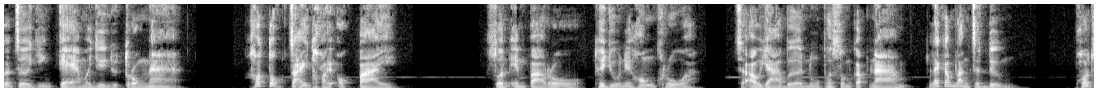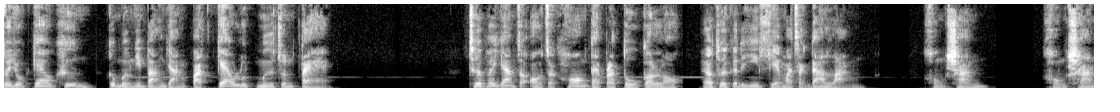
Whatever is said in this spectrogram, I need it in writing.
ก็เจอหญิงแก่มายืนอยู่ตรงหน้า เขาตกใจถอยออกไป ส่วนเอมปาโรเธออยู่ในห้องครัว จะเอายาเบื่อหนูผสมกับน้ำและกำลังจะดื่ม พอจะยกแก้วขึ้น ก็เหมือนมีบางอย่างปัดแก้วหลุดมือจนแตก เธอพยายามจะออกจากห้องแต่ประตูก็ล็อก แล้วเธอก็ได้ยินเสียงมาจากด้านหลัง ของฉัน ของฉัน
